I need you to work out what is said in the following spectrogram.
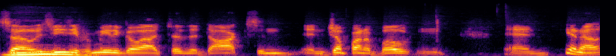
So mm. it's easy for me to go out to the docks and, and jump on a boat and and you know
